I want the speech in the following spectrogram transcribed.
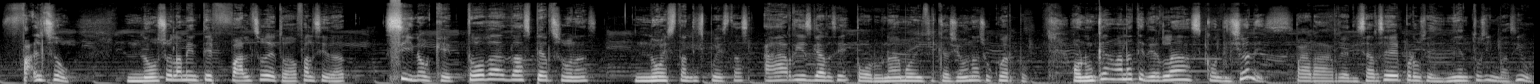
Falso no solamente falso de toda falsedad, sino que todas las personas no están dispuestas a arriesgarse por una modificación a su cuerpo o nunca van a tener las condiciones para realizarse procedimientos invasivos.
